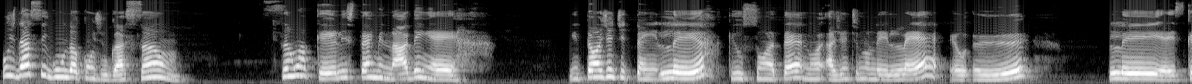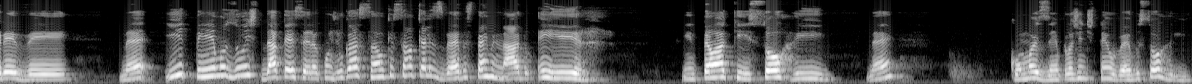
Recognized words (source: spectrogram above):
Os da segunda conjugação são aqueles terminados em er, então, a gente tem ler, que o som até, a gente não lê lé, é e, ler, é escrever, né? E temos os da terceira conjugação, que são aqueles verbos terminados em ir. Então, aqui, sorrir, né? Como exemplo, a gente tem o verbo sorrir.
